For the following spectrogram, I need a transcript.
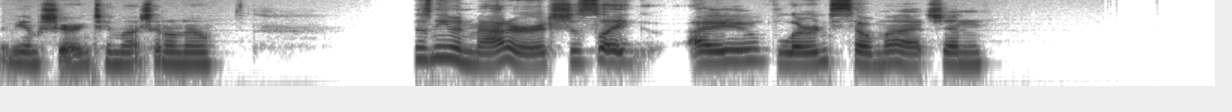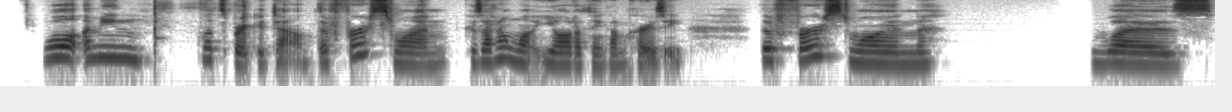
maybe I'm sharing too much. I don't know. It doesn't even matter. It's just like I've learned so much and well, I mean, let's break it down. The first one, because I don't want y'all to think I'm crazy. The first one was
